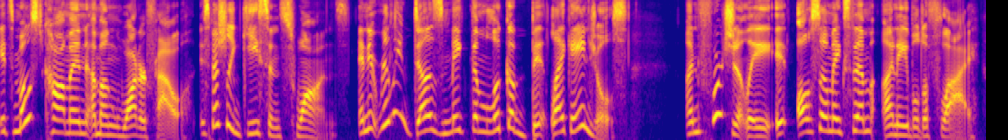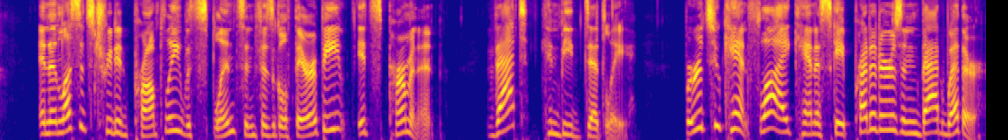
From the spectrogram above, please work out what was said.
It's most common among waterfowl, especially geese and swans, and it really does make them look a bit like angels. Unfortunately, it also makes them unable to fly. And unless it's treated promptly with splints and physical therapy, it's permanent. That can be deadly. Birds who can't fly can't escape predators and bad weather.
